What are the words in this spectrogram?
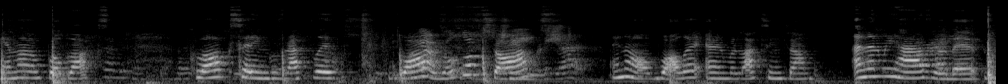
camera, Roblox, clock settings, Netflix, watch, Roblox stocks. changed. I know, wallet and relaxing jump. And then we have a bit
